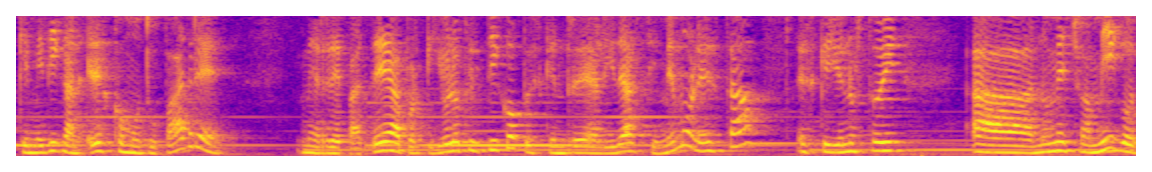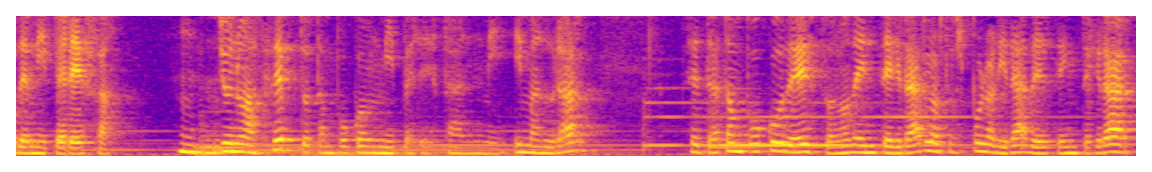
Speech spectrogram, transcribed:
que me digan, eres como tu padre, me repatea porque yo lo critico, pues que en realidad si me molesta es que yo no estoy, ah, no me he hecho amigo de mi pereza. Yo no acepto tampoco mi pereza en mí y madurar se trata un poco de esto, ¿no? de integrar las dos polaridades, de integrar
